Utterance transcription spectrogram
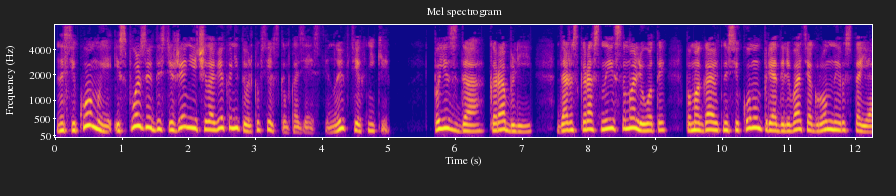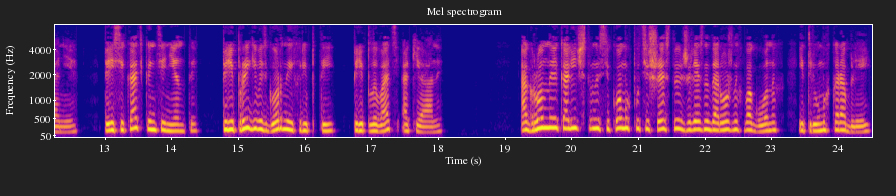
Насекомые используют достижения человека не только в сельском хозяйстве, но и в технике. Поезда, корабли, даже скоростные самолеты помогают насекомым преодолевать огромные расстояния, пересекать континенты, перепрыгивать горные хребты, переплывать океаны. Огромное количество насекомых путешествует в железнодорожных вагонах и трюмах кораблей.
